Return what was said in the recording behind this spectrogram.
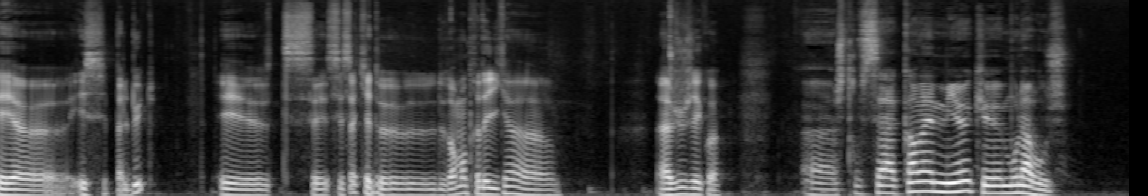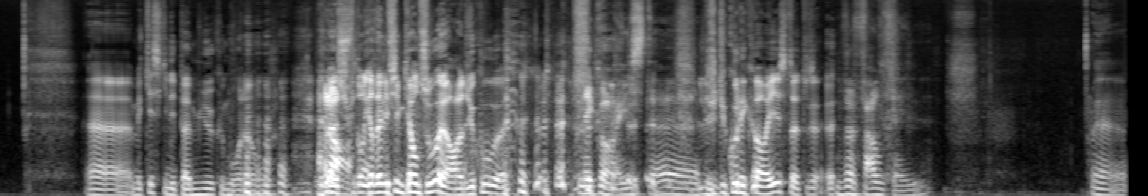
Et, euh, et c'est pas le but. Et c'est, c'est ça qui est de, de vraiment très délicat à, à juger quoi. Euh, je trouve ça quand même mieux que Moulin Rouge. Euh, mais qu'est-ce qui n'est pas mieux que Moulin Rouge? Alors- Alors, il suffit de regarder les films qui sont en dessous. Alors du coup, euh, Les choristes, euh, du coup les choristes, tout. The Fountain. Euh...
